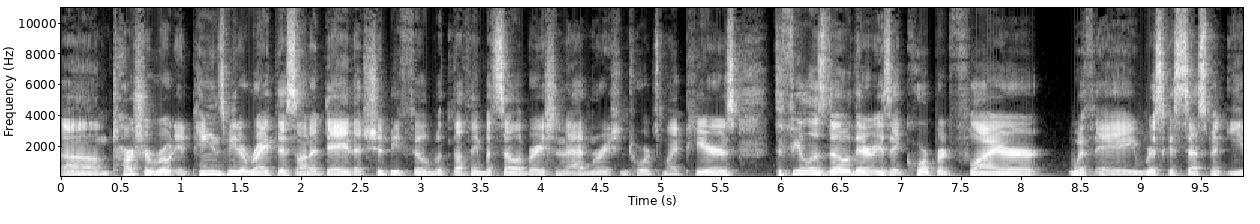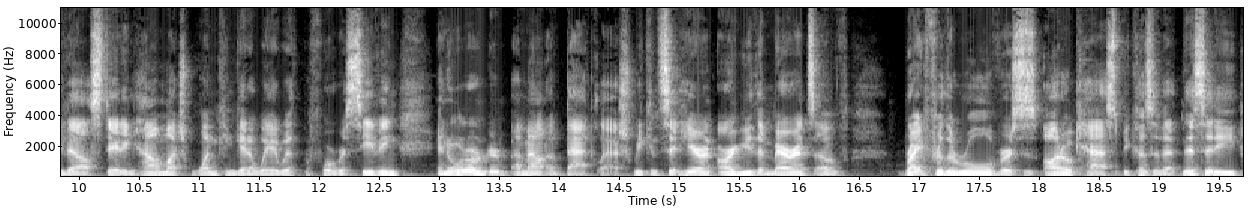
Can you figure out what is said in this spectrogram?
Um, Tarsha wrote, It pains me to write this on a day that should be filled with nothing but celebration and admiration towards my peers. To feel as though there is a corporate flyer with a risk assessment eval stating how much one can get away with before receiving an ordered amount of backlash. We can sit here and argue the merits of right for the role versus autocast because of ethnicity,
